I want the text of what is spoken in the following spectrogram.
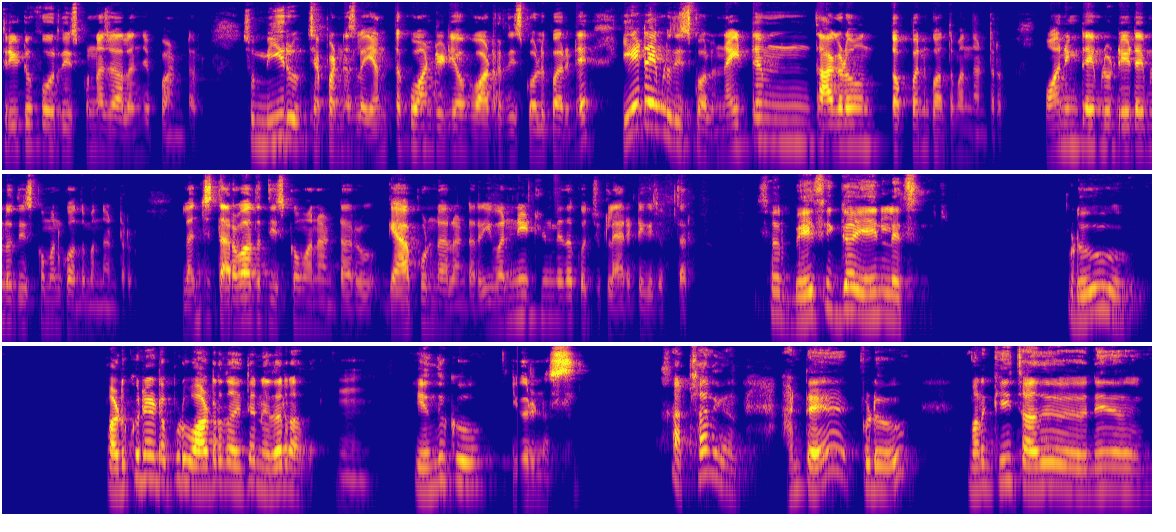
త్రీ టు ఫోర్ తీసుకున్నా చాలని చెప్పి అంటారు. సో మీరు చెప్పండి అసలు ఎంత క్వాంటిటీ ఆఫ్ వాటర్ తీసుకోవాలి పర్ డే ఏ టైంలో తీసుకోవాలి? నైట్ టైం తాగడం తప్పని కొంతమంది అంటారు. మార్నింగ్ టైంలో డే టైంలో తీసుకోమని కొంతమంది అంటారు. లంచ్ తర్వాత తీసుకోమని అంటారు. గ్యాప్ ఉండాలంటారు. ఇవన్నిటి మీద కొంచెం క్లారిటీగా చెప్తారు. సార్ బేసిక్గా ఏం లేదు సార్ ఇప్పుడు పడుకునేటప్పుడు వాటర్ తాగితే నిద్ర రాదు. ఎందుకు? యూరిన్ వస్తుంది. అట్లానే కాదు. అంటే ఇప్పుడు మనకి చదువు నేను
